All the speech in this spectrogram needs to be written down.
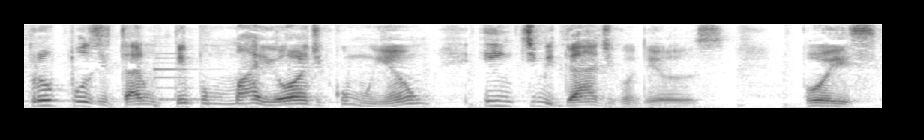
propositar um tempo maior de comunhão e intimidade com Deus. Pois,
